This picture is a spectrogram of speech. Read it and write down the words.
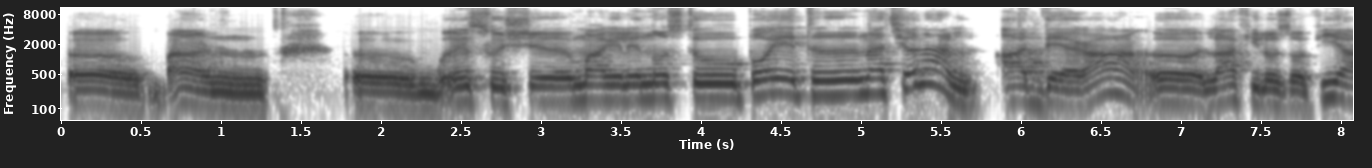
Uh, uh, însuși marele nostru poet național adera uh, la filozofia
